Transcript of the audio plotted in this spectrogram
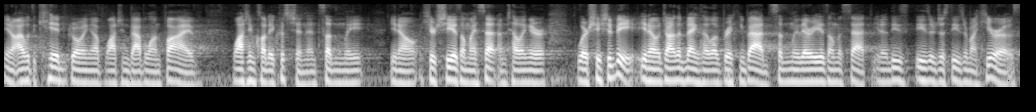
you know, I was a kid growing up watching Babylon 5, watching Claudia Christian, and suddenly you know, here she is on my set. I'm telling her where she should be. You know, Jonathan Banks, I love Breaking Bad. Suddenly there he is on the set. You know, these, these are just, these are my heroes.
